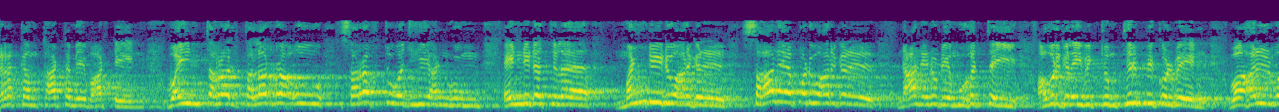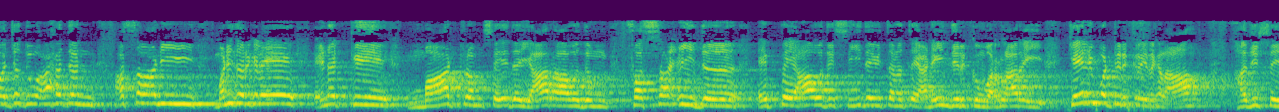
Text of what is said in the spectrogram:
இரக்கம் காட்டவே மாட்டேன். வைன் தரல் தளர்ரவு சரஃப்து மண்டிடுவார்கள் சாலையப்படுவார்கள். நான் என்னுடைய முகத்தை அவர்களை விட்டும் திருப்பிக் கொள்வேன். வஹல் வஜது அஹதன் அசானி. மனிதர்களே எனக்கு மாற்றம் செய்த யாராவதும் எப்பயாவது சீதைத்தனத்தை அடைந்திருக்கும் வரலாறை கேள்விப்பட்டிருக்கிறீர்களா? ஹதிசே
